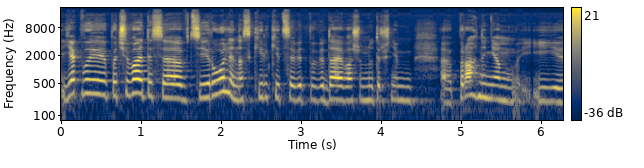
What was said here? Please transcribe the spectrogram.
Як ви почуваєтеся в цій ролі? Наскільки це відповідає вашим внутрішнім е, прагненням, і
